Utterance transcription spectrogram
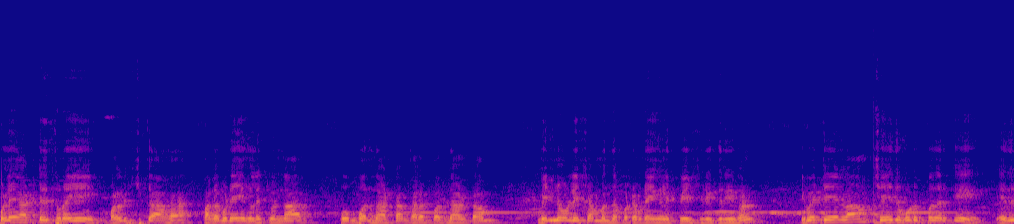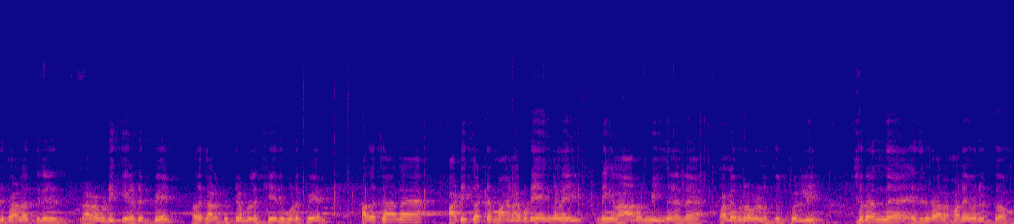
விளையாட்டு துறையை வளர்ச்சிக்காக பல விடயங்களை சொன்னார். பூப்பந்தாட்டம் கரப்பந்தாட்டம் மின்னொளி சம்பந்தப்பட்ட விடயங்களை பேசியிருக்கிறீர்கள். இவற்றையெல்லாம் செய்து கொடுப்பதற்கு எதிர்காலத்தில் நடவடிக்கை எடுப்பேன். அதுக்கான திட்டங்களை செய்து கொடுப்பேன். அதுக்கான அடிக்கட்டுமான விடயங்களை நீங்கள் ஆரம்பிங்க என தலைவர் அவர்களுக்கு சொல்லி சிறந்த எதிர்காலம் அனைவருக்கும்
